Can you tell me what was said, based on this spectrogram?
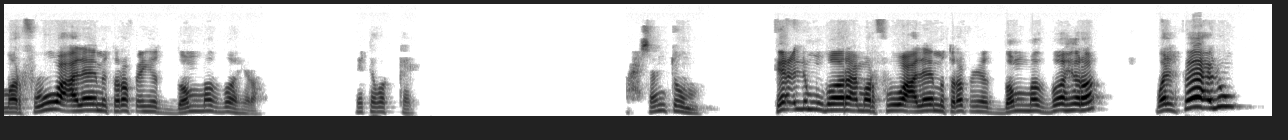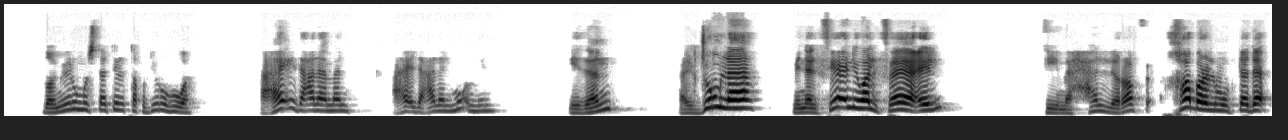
مرفوع علامة رفعه الضمة الظاهرة. يتوكل. أحسنتم. فعل مضارع مرفوع علامة رفعه الضمة الظاهرة والفاعل ضمير مستتر تقديره هو. عائد على من؟ عائد على المؤمن. إذا الجملة من الفعل والفاعل في محل رفع خبر المبتدأ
